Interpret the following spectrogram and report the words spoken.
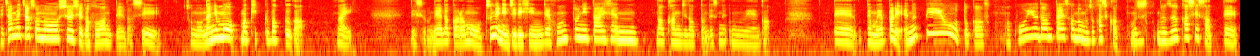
めちゃめちゃその収支が不安定だしその何も、まあ、キックバックがないですよね。だからもう常に自利品で本当に大変な感じだったんですね運営が。ででもやっぱり NPO とか、まあ、こういう団体さんの難しか難しさって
